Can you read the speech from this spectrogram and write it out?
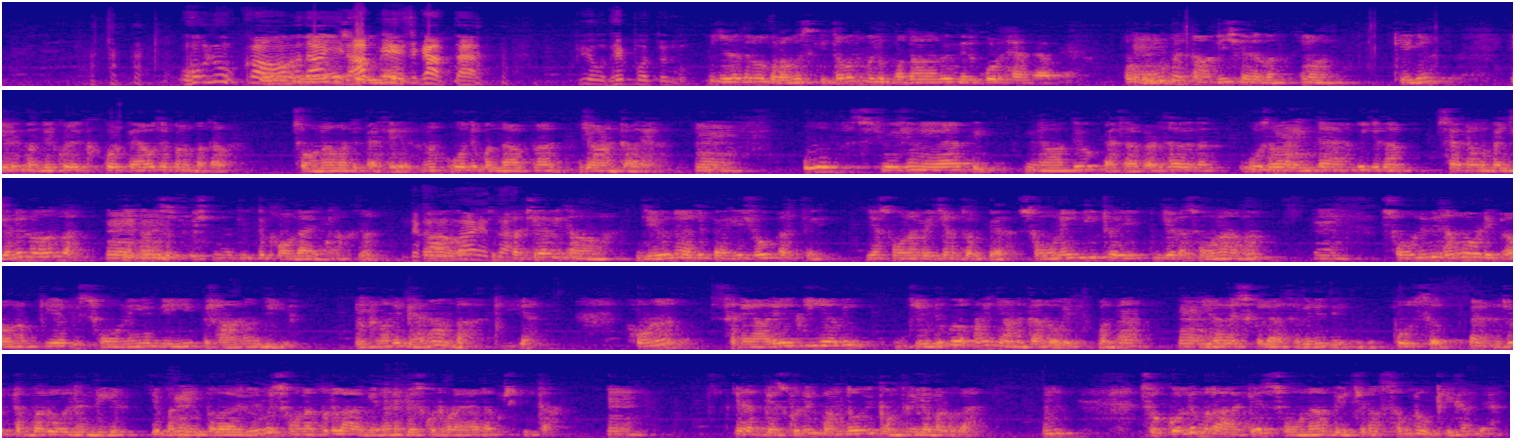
ਉਹਨੂੰ ਕੌਮ ਦਾ ਹੀਰਾ ਪੇਸ਼ ਕਰਤਾ ਪਿਓ ਦੇ ਪੁੱਤ ਨੂੰ। ਜਿਹੜਾ ਤੈਨੂੰ ਪ੍ਰੋਮਿਸ ਕੀਤਾ ਉਹ ਮੈਨੂੰ ਪਤਾ ਨਾ ਵੀ ਮੇਰੇ ਕੋਲ ਹੈਗਾ। ਉਹ ਉਹ ਮੈਂ ਤਾਂ ਨਹੀਂ ਛੇੜਦਾ ਸਮਾਨ ਠੀਕ ਹੈ। ਜਿਹੜੇ ਬੰਦੇ ਕੋਲ ਇੱਕ ਕੋਲ ਪਿਆ ਉਹ ਤੇ ਆਪਾਂ ਨੂੰ ਪਤਾ। ਸੋਨਾ ਵਾ ਤੇ ਪੈਸੇ ਹਨਾ? ਉਹ ਤੇ ਬੰਦਾ ਆਪਣਾ ਜਾਣਕਾਰ ਆ ਹੂੰ। ਉਹ ਸਿਚੁਏਸ਼ਨ ਇਹ ਹੈ ਕਿ ਨਾ ਤੇ ਉਹ ਪੈਸਾ ਕੱਢ ਸਕਦਾ। ਉਹ ਰਹਿੰਦਾ ਹੈ ਵੀ ਜਦੋਂ ਸੈਕੰਡ ਪੈਂਚਰ ਨਹੀਂ ਲਾਉਂਦਾ ਇਹ ਸਿਚੁਏਸ਼ਨ ਹੈ ਦਿਖਾਉਂਦਾ ਹੈ ਨਾ ਦਿਖਾਉਂਦਾ ਏਦਾਂ। ਬਚਿਆ ਵੀ ਤਾਂ ਵਾ। ਜੇ ਉਹਨੇ ਅੱਜ ਪੈਸੇ ਸ਼ੋਅ ਕਰਤੇ ਜਾਂ ਸੋਨਾ ਵੇਚਣ ਤੁਰ ਪਿਆ ਸੋਨੇ ਦੀ ਟ੍ਰੇਡ ਜਿਹੜਾ ਸੋਨਾ ਆ ਨਾ ਸੋਨੇ ਦੀ ਸਭ ਤੋਂ ਵੱਡੀ ਪ੍ਰੋਬਲਮ ਕੀ ਹੈ ਕਿ ਸੋਨੇ ਦੀ ਪਛਾਣ ਹੁੰਦੀ ਹੈ। ਲੋਕਾਂ ਦੇ ਗਹਿਣਾ ਹੁੰਦਾ ਠੀਕ ਹੈ? ਹੁਣ ਸੁਨਿਆਰੇ ਕੀ ਆ ਵੀ ਜਿਹਦੇ ਕੋਲ ਆਪਣੀ ਜਾਣਕਾਰ ਹੋਵੇ ਬੰਦਾ। ਜਿਹੜਾ ਰਿਸਕ ਲੈ ਸਕਦੇ ਤੇ ਪੁਲਿਸ ਭੈਣ ਚੋਂ ਟੱਬਰ ਰੋਲ ਦਿੰਦੀ ਹੈ ਜੇ ਬੰਦੇ ਨੂੰ ਪਤਾ ਲੱਗੇ ਵੀ ਸੋਨਾ ਪਗਲਾ ਕੇ ਇਹਨਾਂ ਨੇ ਬਿਸਕੁਟ ਬਣਾਇਆ ਕੁਝ ਕੀਤਾ। ਹੂੰ ਜਿਹੜਾ ਬਿਸਕੁਟ ਵੀ ਬਣਦਾ ਉਹ ਵੀ ਕੰਪਨੀ ਦਾ ਬਣਦਾ। ਸੋ ਕੁੱਲ ਮਿਲਾ ਕੇ ਸੋਨਾ ਵੇਚਣਾ ਸਭ ਨੂੰ ਔਖੀ ਗੱਲ ਹੈ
